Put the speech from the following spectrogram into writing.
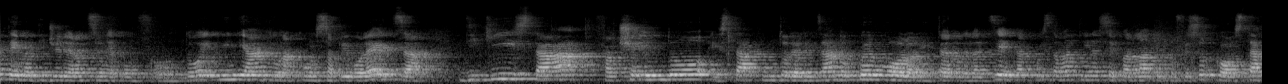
un tema di generazione a confronto e quindi anche una consapevolezza di chi sta facendo e sta appunto realizzando quel ruolo all'interno dell'azienda. Questa mattina si è parlato il professor Costa,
